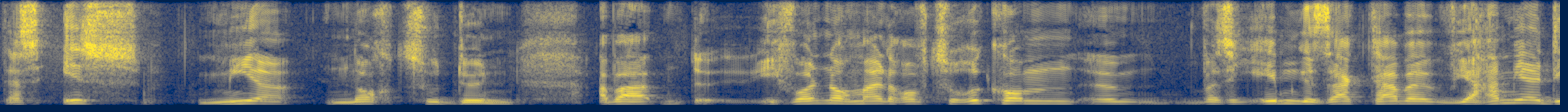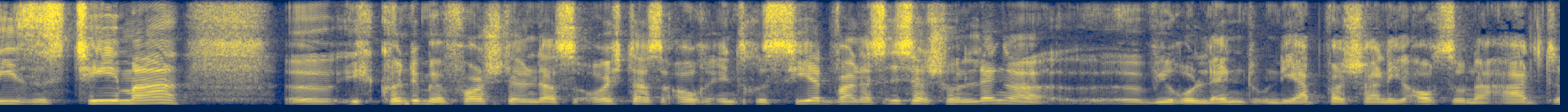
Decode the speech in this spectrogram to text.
Das ist mir noch zu dünn. Aber äh, ich wollte noch mal darauf zurückkommen, ähm, was ich eben gesagt habe. Wir haben ja dieses Thema. Äh, ich könnte mir vorstellen, dass euch das auch interessiert, weil das ist ja schon länger äh, virulent und ihr habt wahrscheinlich auch so eine Art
